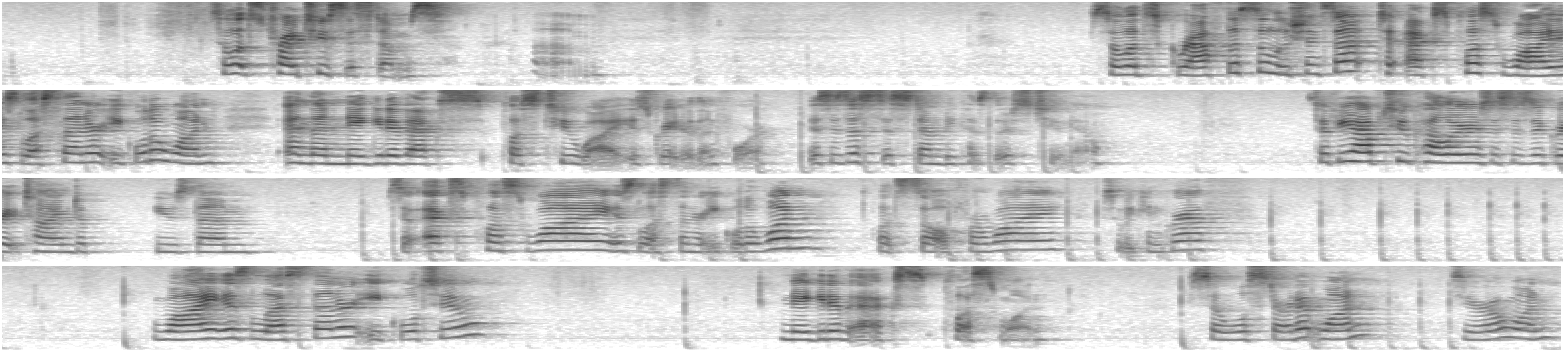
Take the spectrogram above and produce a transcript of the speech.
So let's try two systems. Um, so let's graph the solution set to x plus y is less than or equal to 1, and then negative x plus 2y is greater than 4. This is a system because there's two now. So if you have two colors, this is a great time to use them. So x plus y is less than or equal to 1. Let's solve for y so we can graph. Y is less than or equal to negative x plus 1. So we'll start at 1, 0, 1,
